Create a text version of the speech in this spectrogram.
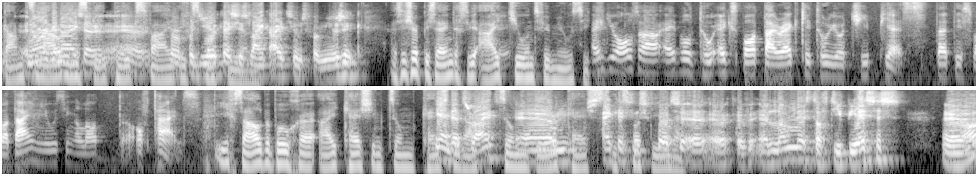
das a, an Ganze uh, GPX-File for, for geocaches exportieren. like iTunes for music. Es ist etwas ähnliches wie iTunes für Musik. And you also are able to export directly to your GPS. That is what I'm using a lot of times. Ich selber brauche iCaching zum Cache Yeah, that's direkt right. zum Um, Geocache zu iCaching supports exportieren. a, a, a long list of GPSs. Uh, Ja,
